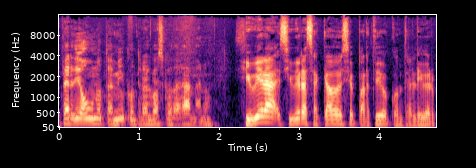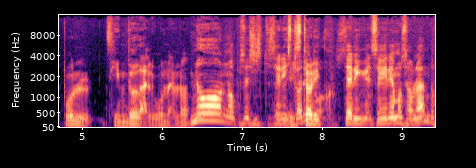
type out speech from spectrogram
perdió uno también contra el Vasco da Gama, ¿no? Si hubiera, si hubiera sacado ese partido contra Liverpool, sin duda alguna, ¿no? No, no, pues es sería histórico. Seguiríamos hablando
